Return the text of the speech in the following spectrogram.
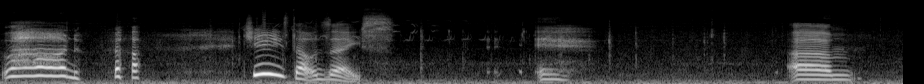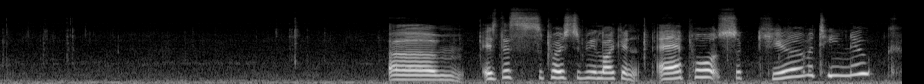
Run! Jeez, that was ace. Eh. um... Um, is this supposed to be like an airport security nuke?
